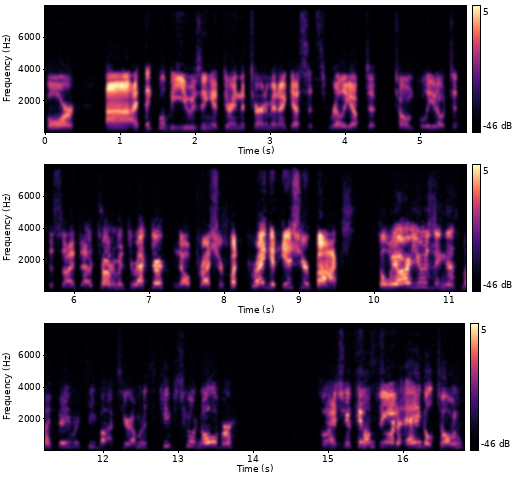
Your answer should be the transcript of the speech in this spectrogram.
four. Uh, I think we'll be using it during the tournament. I guess it's really up to Tone Polito to decide that. Our So, tournament director. no pressure. But Greg, it is your box. So we are using this, my favorite tee box here. I'm going to keep scooting over. So As you get can some see- sort of angle tone.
